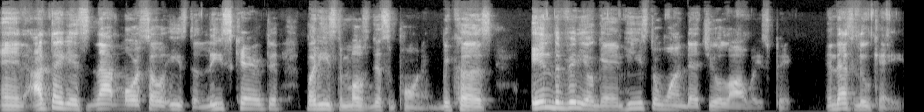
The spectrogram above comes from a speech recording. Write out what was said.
And I think it's not more so he's the least character, but he's the most disappointing because in the video game, he's the one that you'll always pick. And that's Luke Cage.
